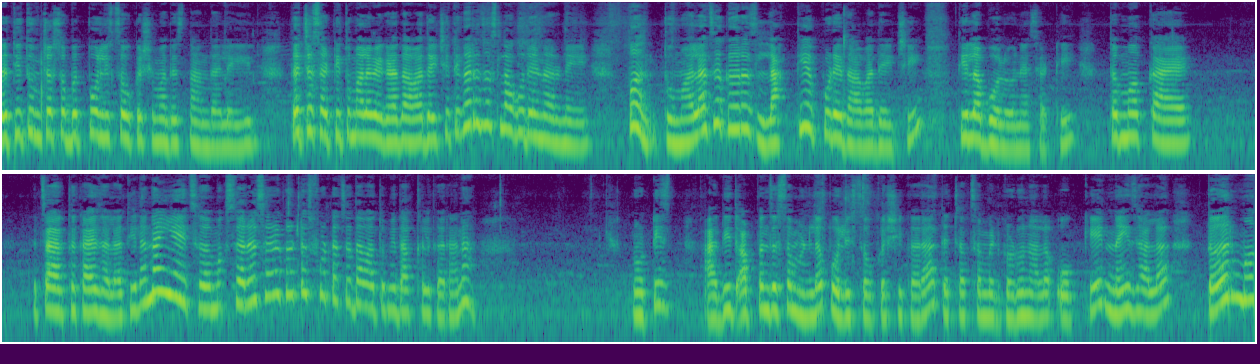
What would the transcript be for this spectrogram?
तर ती तुमच्यासोबत पोलीस चौकशीमध्येच नांदायला येईल. त्याच्यासाठी तुम्हाला वेगळा दावा द्यायची ती गरजच लागू देणार नाही. पण तुम्हाला जर गरज लागतीये पुढे दावा द्यायची तिला बोलवण्यासाठी तर मग काय? त्याचा अर्थ काय झाला? तिला नाही यायचं. मग सरळ सरळ घटस्फोटाचा दावा तुम्ही दाखल करा ना. नोटीस आधी आपण जसं म्हणलं पोलीस चौकशी करा त्याच्यात समिट घडून आलं ओके. नाही झालं तर मग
